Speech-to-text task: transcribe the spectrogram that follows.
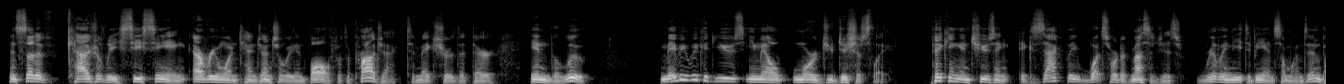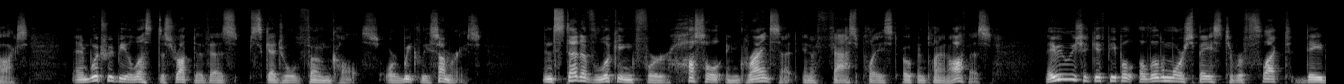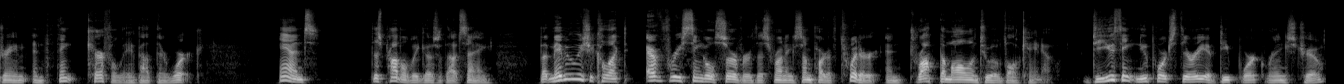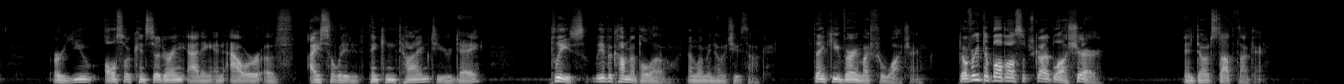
Instead of casually CCing everyone tangentially involved with the project to make sure that they're in the loop, maybe we could use email more judiciously, picking and choosing exactly what sort of messages really need to be in someone's inbox and which would be less disruptive as scheduled phone calls or weekly summaries. Instead of looking for hustle and grind set in a fast paced open plan office, maybe we should give people a little more space to reflect, daydream, and think carefully about their work. And this probably goes without saying, But maybe we should collect every single server that's running some part of Twitter and drop them all into a volcano. Do you think Newport's theory of deep work rings true? Are you also considering adding an hour of isolated thinking time to your day? Please leave a comment below and let me know what you think. Thank you very much for watching. Don't forget to blah blah subscribe blah share, and don't stop thinking.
